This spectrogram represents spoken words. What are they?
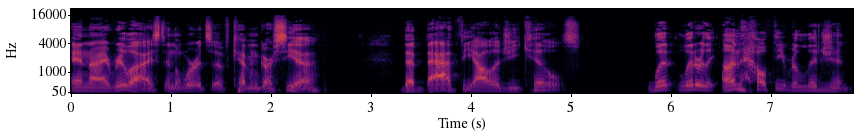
and I realized, in the words of Kevin Garcia, that bad theology kills. literally, unhealthy religion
